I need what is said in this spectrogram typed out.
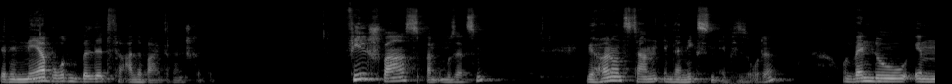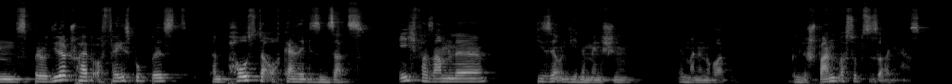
der den Nährboden bildet für alle weiteren Schritte. Viel Spaß beim Umsetzen. Wir hören uns dann in der nächsten Episode. Und wenn du im Spirit Leader Tribe auf Facebook bist, dann poste auch gerne diesen Satz. Ich versammle diese und jene Menschen in meinen Räumen. Bin gespannt, was du zu sagen hast.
